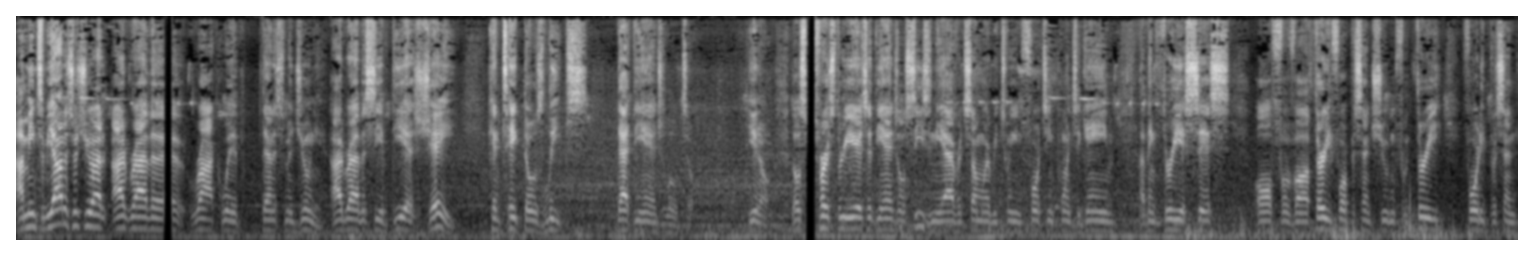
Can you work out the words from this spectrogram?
I mean, to be honest with you, I'd, I'd rather rock with Dennis Smith Jr. I'd rather see if DSJ can take those leaps that D'Angelo took. You know, those first three years of D'Angelo season, he averaged somewhere between 14 points a game, I think three assists off of uh, 34% shooting from three, 40%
